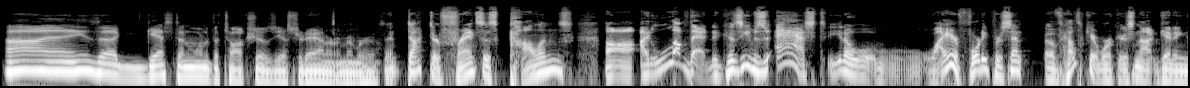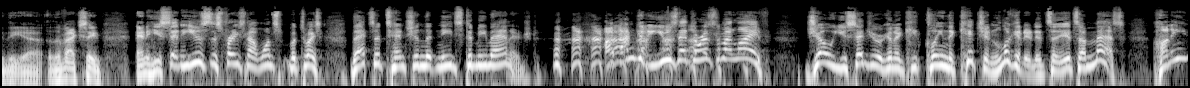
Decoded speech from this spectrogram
Uh, he's a guest on one of the talk shows yesterday. I don't remember who. Dr. Francis Collins. Uh, I love that because he was asked, you know, why are 40% of healthcare workers not getting the, uh, the vaccine? And he said he used this phrase not once, but twice. That's a tension that needs to be managed. I'm going to use that the rest of my life. Joe, you said you were going to clean the kitchen. Look at it. It's a, it's a mess. Honey,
